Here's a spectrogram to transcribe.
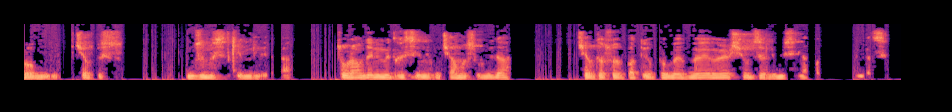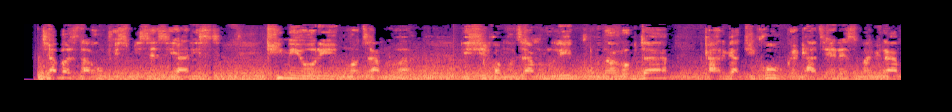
რომ ჩემთვის უზმესი ტკივილი რა. თუ რამდენიმე დღის წინ იყო ჩამოსული და ჩემთვის ვერ პატიო ვერ შევძელი მისი ნაპატი ჯაბას დაღუპვის მიზეზი არის ქიმიური მოწამვლა. ის იყო მოწამლული პურნალობდა კარგად იყო გაწერეს მაგრამ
